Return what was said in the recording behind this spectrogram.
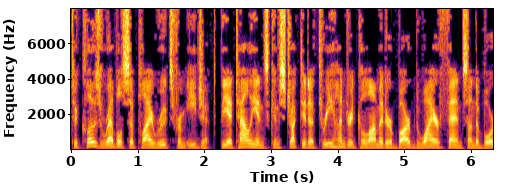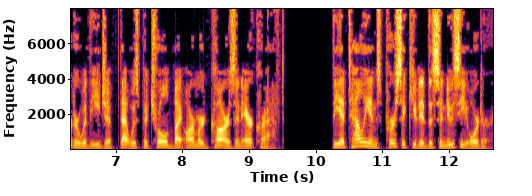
To close rebel supply routes from Egypt, the Italians constructed a 300-kilometre barbed wire fence on the border with Egypt that was patrolled by armoured cars and aircraft. The Italians persecuted the Senussi order,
